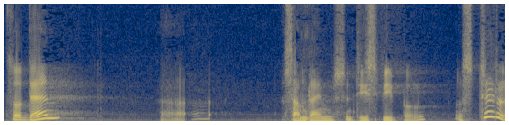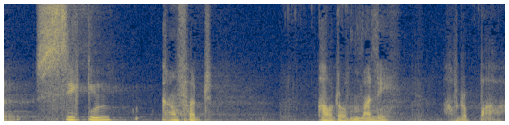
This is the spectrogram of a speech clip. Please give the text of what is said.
So then, uh, sometimes these people are still seeking comfort out of money, out of power.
